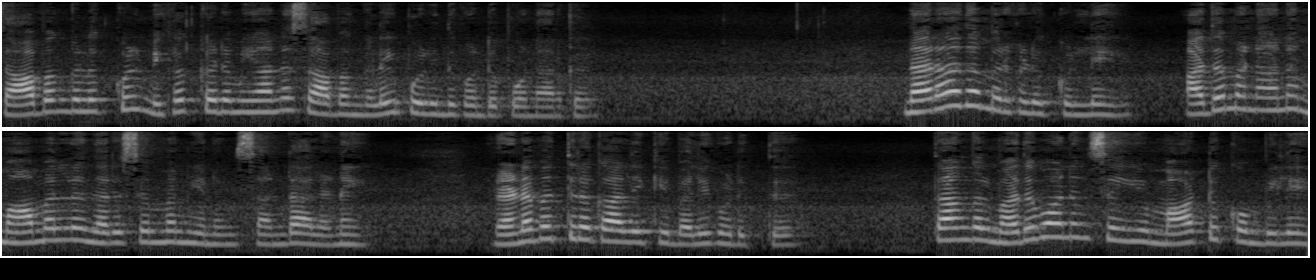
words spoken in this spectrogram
சாபங்களுக்குள் மிக கடுமையான சாபங்களை பொழிந்து கொண்டு போனார்கள். நராதமர்களுக்குள்ளே அதமனான மாமல்ல நரசிம்மன் எனும் சண்டாளனை ரணபத்திரகாலிக்கு பலி கொடுத்து தாங்கள் மதுபானம் செய்யும் மாட்டுக்கொம்பிலே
